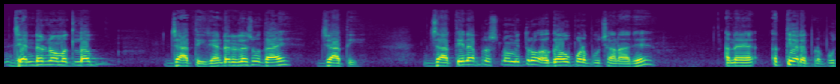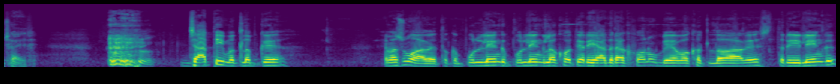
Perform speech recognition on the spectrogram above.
જેન્ડરનો મતલબ જાતિ. જેન્ડર એટલે શું થાય? જાતિ. જાતિના પ્રશ્નો મિત્રો અગાઉ પણ પૂછાણા છે અને અત્યારે પણ પૂછાય છે. જાતિ મતલબ કે એમાં શું આવે? તો કે પુલ્લિંગ પુલ્લિંગ લખો ત્યારે યાદ રાખવાનું. બે વખત લ આવે, સ્ત્રીલિંગ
